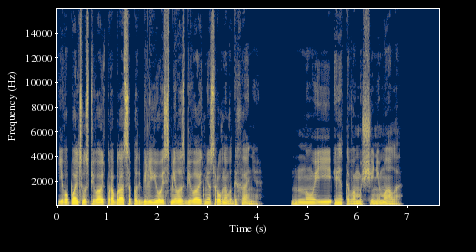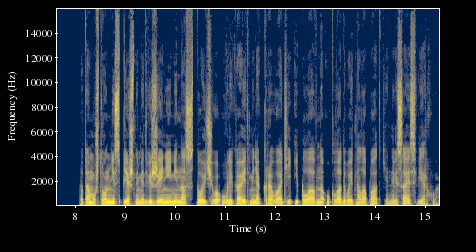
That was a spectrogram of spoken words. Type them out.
Его пальцы успевают пробраться под белье и смело сбивают меня с ровного дыхания. Но и этого мужчине мало. Потому что он неспешными движениями настойчиво увлекает меня к кровати и плавно укладывает на лопатки, нависая сверху.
